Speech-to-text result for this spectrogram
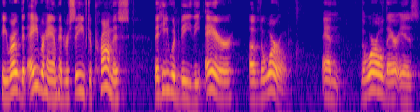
He wrote that Abraham had received a promise that he would be the heir of the world, and the world there is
